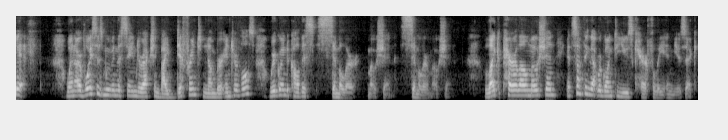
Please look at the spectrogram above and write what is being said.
fifth. When our voices move in the same direction by different number intervals, we're going to call this similar motion, similar motion. Like parallel motion, it's something that we're going to use carefully in music,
